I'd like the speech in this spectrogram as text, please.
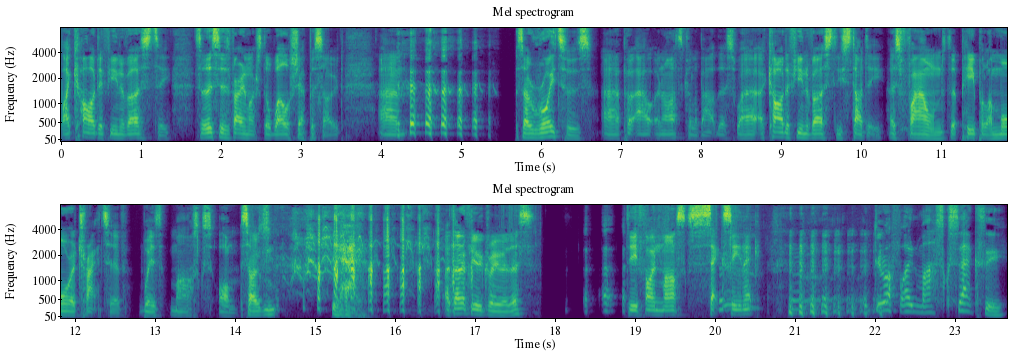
by Cardiff University. So this is very much the Welsh episode. Um, so Reuters uh, put out an article about this where a Cardiff University study has found that people are more attractive with masks on. So, yeah. I don't know if you agree with this. Do you find masks sexy, Nick? Do I find masks sexy?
